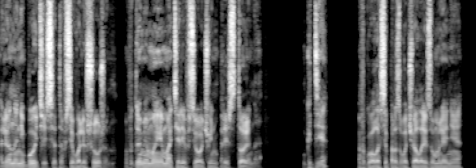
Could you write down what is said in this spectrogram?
«Алена, не бойтесь, это всего лишь ужин. В доме моей матери все очень пристойно». «Где?» — в голосе прозвучало изумление.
